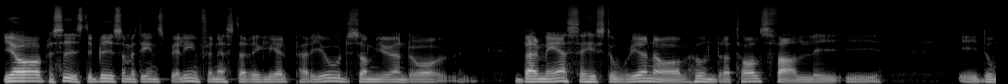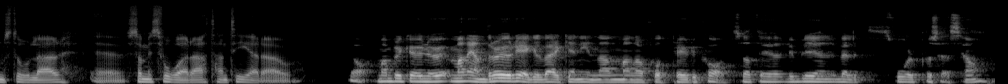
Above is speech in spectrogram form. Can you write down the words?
Ja, precis. Det blir som ett inspel inför nästa reglerperiod som ju ändå bär med sig historien av hundratals fall i, i, i domstolar eh, som är svåra att hantera. Och... Ja, man, brukar ju nu, man ändrar ju regelverken innan man har fått prejudikat så att det, det blir en väldigt svår process. Ja.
